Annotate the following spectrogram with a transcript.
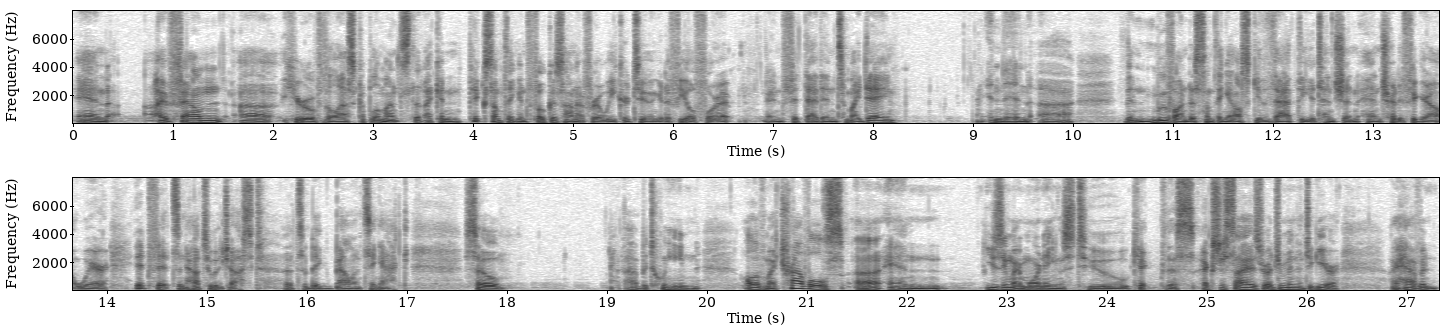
And I've found uh, here over the last couple of months that I can pick something and focus on it for a week or two and get a feel for it and fit that into my day. And then, uh, then move on to something else, give that the attention, and try to figure out where it fits and how to adjust. That's a big balancing act. So, uh, between all of my travels uh, and using my mornings to kick this exercise regimen into gear, I haven't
